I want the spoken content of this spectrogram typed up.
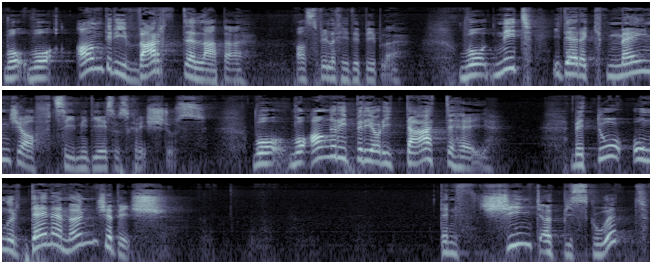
wo, wo andere Werte leben als vielleicht in der Bibel, wo nicht in dieser Gemeinschaft sind mit Jesus Christus, wo, wo andere Prioritäten haben. Wenn du unter diesen Menschen bist, dann scheint etwas gut.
